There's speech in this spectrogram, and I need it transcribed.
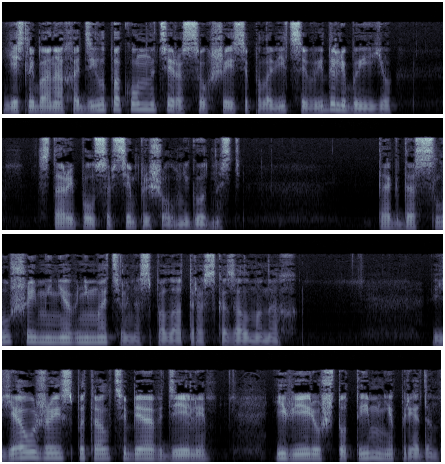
Если бы она ходила по комнате, рассохшиеся половицы выдали бы ее». Старый пол совсем пришел в негодность. «Тогда слушай меня внимательно, Спалатра», — сказал монах. «Я уже испытал тебя в деле и верю, что ты мне предан,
